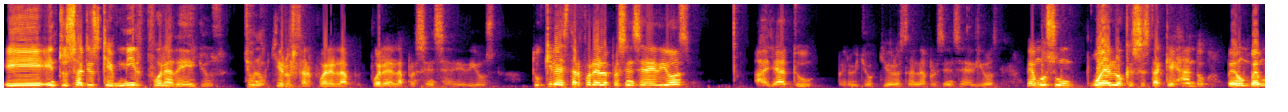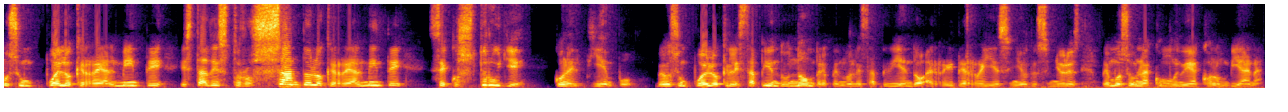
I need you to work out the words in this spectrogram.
eh, en tus años que mil fuera de ellos. Yo no quiero estar fuera de, la, fuera de la presencia de Dios. ¿Tú quieres estar fuera de la presencia de Dios? Allá tú pero yo quiero estar en la presencia de Dios. Vemos un pueblo que se está quejando, vemos un pueblo que realmente está destrozando lo que realmente se construye con el tiempo. Vemos un pueblo que le está pidiendo un nombre, pero no le está pidiendo al Rey de Reyes, Señor de Señores. Vemos a una comunidad colombiana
